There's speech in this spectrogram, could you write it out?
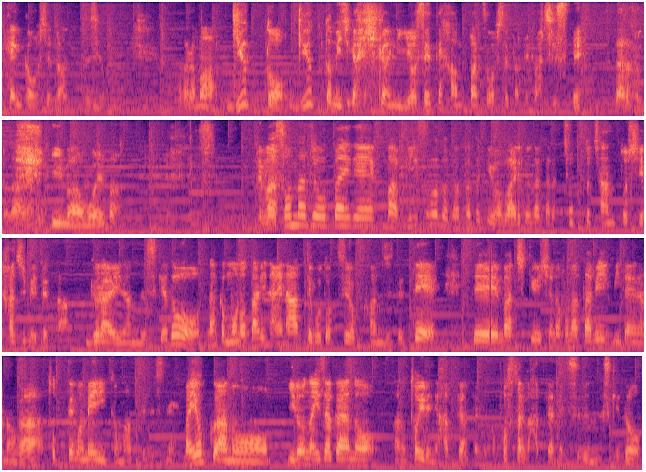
変化をしてたんですよ。だからまあ、ぎゅっと、ぎゅっと短い期間に寄せて反発をしてたって感じですね。なるほどな。今思えば。でまあ、そんな状態で、まあ、ピースボート乗った時は割とだからちょっとちゃんとし始めてたぐらいなんですけどなんか物足りないなってことを強く感じててで、まあ、地球一周の船旅みたいなのがとっても目に留まってですね、まあ、よくあのいろんな居酒屋のあのトイレに貼ってあったりとかポスターが貼ってあったりするんですけど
